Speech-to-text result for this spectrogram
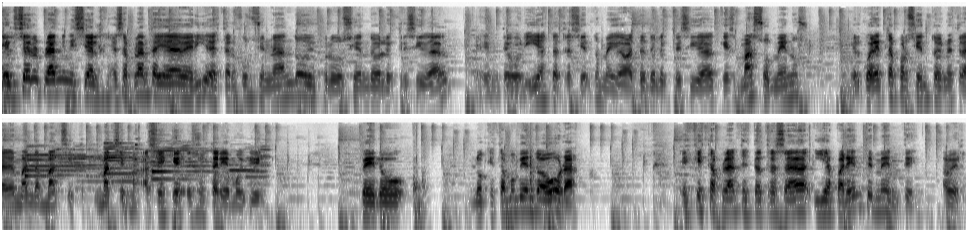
El ser el plan inicial, esa planta ya debería estar funcionando y produciendo electricidad, en teoría hasta 300 megavatios de electricidad, que es más o menos el 40% de nuestra demanda máxima, Así es que eso estaría muy bien. Pero lo que estamos viendo ahora es que esta planta está atrasada y aparentemente, a ver,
